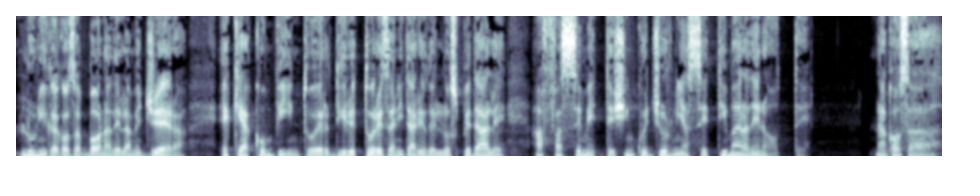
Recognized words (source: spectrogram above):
L'unica cosa buona della Meggera è che ha convinto il direttore sanitario dell'ospedale a fassemette cinque giorni a settimana di notte. Una cosa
